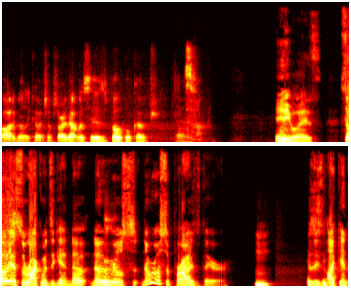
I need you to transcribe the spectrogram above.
bodybuilding coach. I'm sorry. That was his vocal coach. Anyways, so yes, The Rock wins again. No, no real, no real surprise there. Hmm. Because he's like in,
